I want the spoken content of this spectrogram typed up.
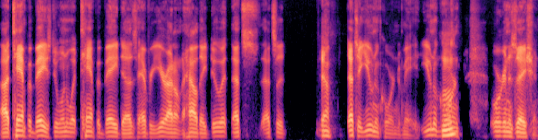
Uh, Tampa is doing what Tampa Bay does every year. I don't know how they do it. That's that's a Yeah. that's a unicorn to me. Unicorn organization.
